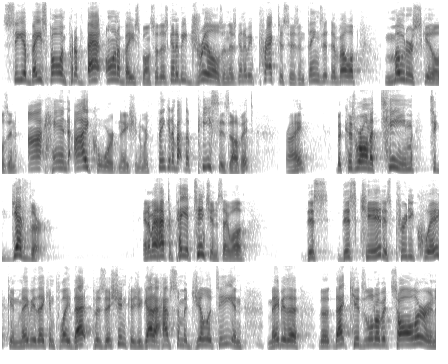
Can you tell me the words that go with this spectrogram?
see a baseball and put a bat on a baseball. And so there's going to be drills and there's going to be practices and things that develop motor skills and hand eye coordination. And we're thinking about the pieces of it, right? Because we're on a team together. And I'm going to have to pay attention and say, well, this, this kid is pretty quick, and maybe they can play that position because you got to have some agility, and maybe the, the, that kid's a little bit taller, and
